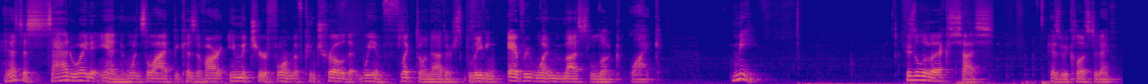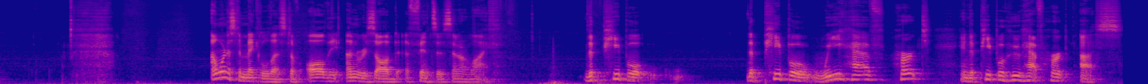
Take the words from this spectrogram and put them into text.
And that's a sad way to end one's life because of our immature form of control that we inflict on others, believing everyone must look like me. Here's a little exercise as we close today. I want us to make a list of all the unresolved offenses in our life. The people the people we have hurt and the people who have hurt us.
